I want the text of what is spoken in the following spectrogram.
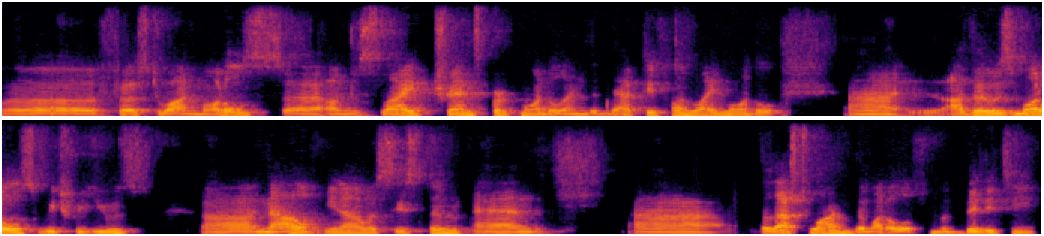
uh, first one models uh, on the slide, transport model and adaptive online model, uh, are those models which we use uh, now in our system. And uh, the last one, the model of mobility,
